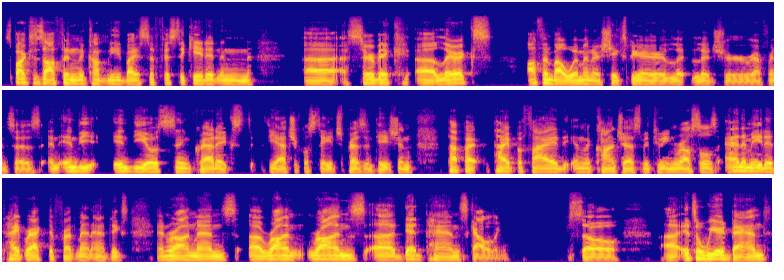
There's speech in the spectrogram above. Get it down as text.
Sparks is often accompanied by sophisticated and uh, acerbic uh, lyrics, often about women or Shakespeare literature references, and in the idiosyncratic theatrical stage presentation, typified in the contrast between Russell's animated, hyperactive frontman antics and Ron Man's uh, Ron Ron's uh, deadpan scowling. So uh, it's a weird band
